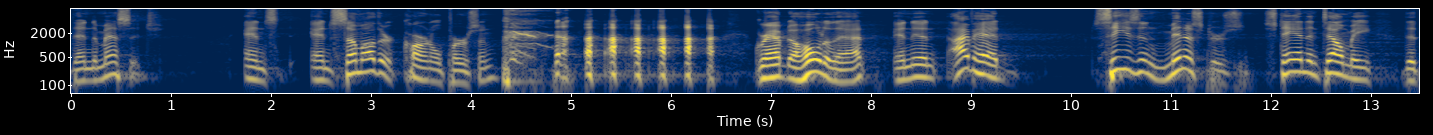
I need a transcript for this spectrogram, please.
than the message. And and some other carnal person grabbed a hold of that. And then I've had seasoned ministers stand and tell me that,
